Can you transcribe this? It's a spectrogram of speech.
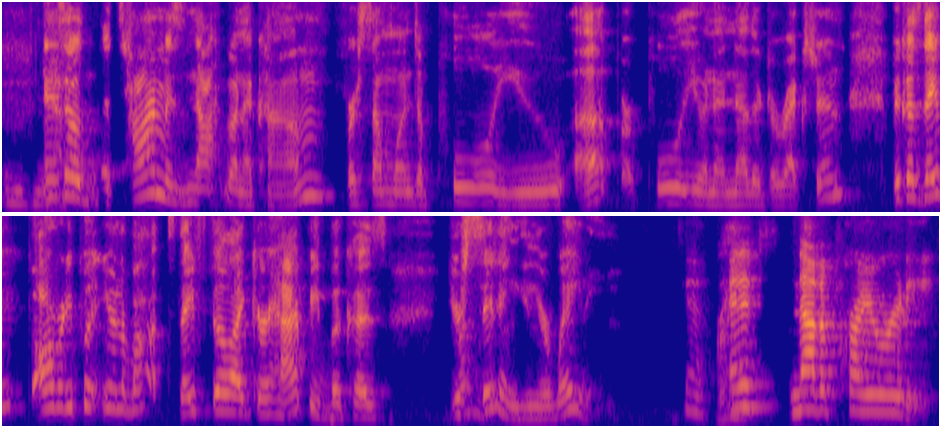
Mhm. And so the time is not going to come for someone to pull you up or pull you in another direction because they've already put you in a box. They feel like you're happy because you're Right. sitting and you're waiting. Yeah. Right. And it's not a priority.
